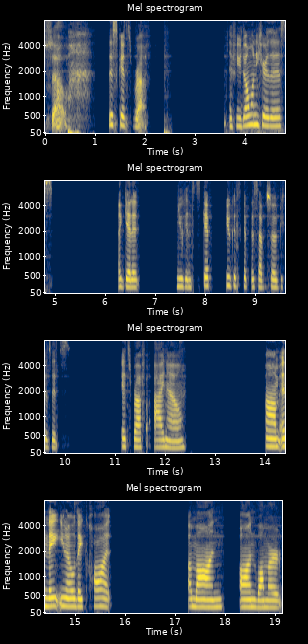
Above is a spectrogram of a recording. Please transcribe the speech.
So, this gets rough. If you don't want to hear this, I get it. You can skip you can skip this episode because it's it's rough, I know. Um and they, you know, they caught Eman on Walmart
